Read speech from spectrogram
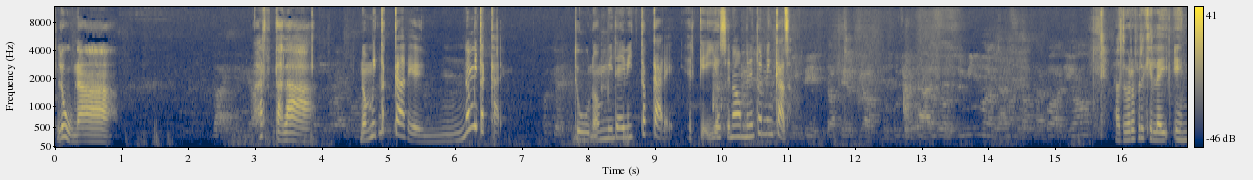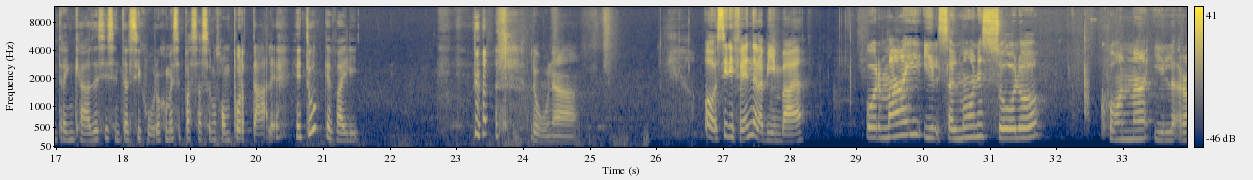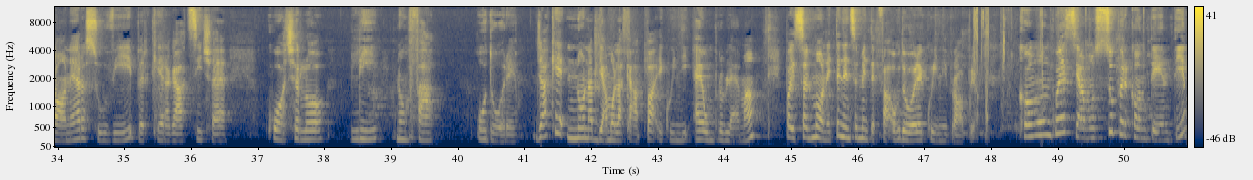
Luna! Guardala! Non mi toccare! Non mi toccare! Tu non mi devi toccare, perché io se no me ne torno in casa. Adoro perché lei entra in casa e si sente al sicuro, come se passasse, non so, un portale. E tu che fai lì? Luna. Oh, si difende la bimba, eh. Ormai il salmone solo con il roner su V perché ragazzi c'è cuocerlo lì non fa odore. Già che non abbiamo la cappa e quindi è un problema poi il salmone tendenzialmente fa odore quindi proprio. Comunque siamo super contenti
